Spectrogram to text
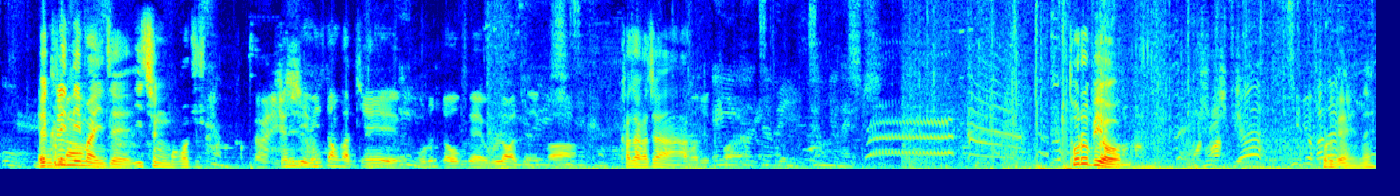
오, 맥크리님만 이제 2층 먹어주세요. 겐지 윈스턴 같이 오른쪽에 시작합니다. 가자 가자. 나머지 좋아요. 토르비온. 토르비안 있네.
